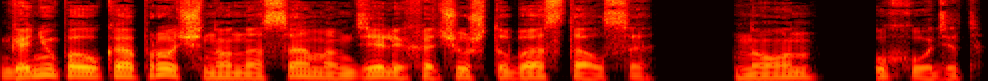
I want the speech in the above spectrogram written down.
Гоню паука прочь, но на самом деле хочу, чтобы остался. Но он уходит.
